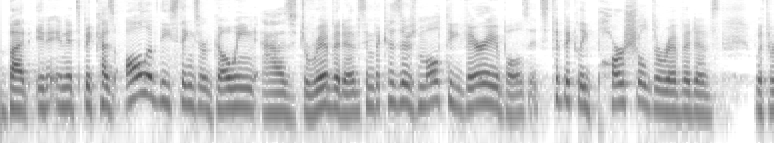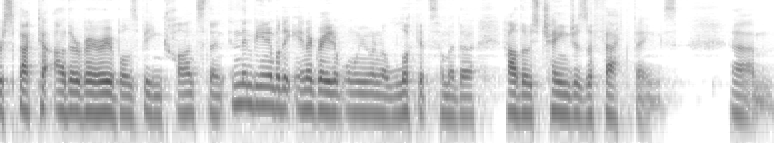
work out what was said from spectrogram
but and it's because all of these things are going as derivatives and because there's multivariables it's typically partial derivatives with respect to other variables being constant and then being able to integrate it when we want to look at some of the how those changes affect things. Um,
